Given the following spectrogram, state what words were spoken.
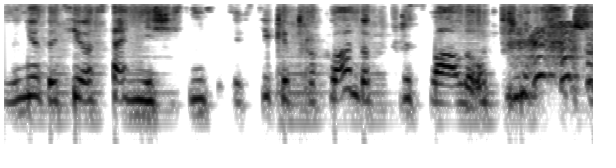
мені за ці останні шість місяців стільки прокладок прислали, от що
